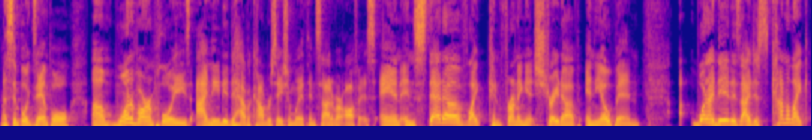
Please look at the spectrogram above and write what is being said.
a simple example um, one of our employees i needed to have a conversation with inside of our office and instead of like confronting it straight up in the open uh, what i did is i just kind of like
